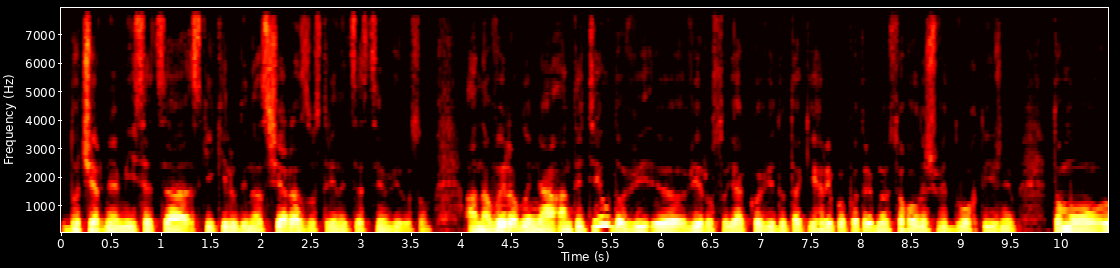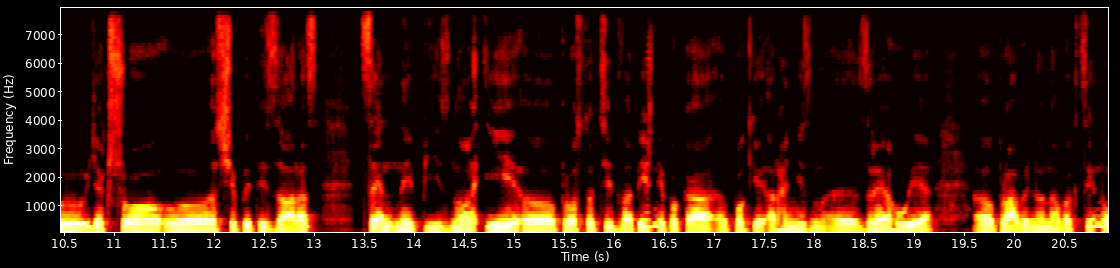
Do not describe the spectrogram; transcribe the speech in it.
до червня місяця, скільки людина ще раз зустрінеться з цим вірусом. А на вироблення антитіл до е, вірусу, як ковіду, так і грипу, потрібно всього лише від двох тижнів. Тому, е, якщо щепитись зараз, це не пізно, і е, просто ці два тижні, поки, поки організм е, зреагує е, правильно на вакцину,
